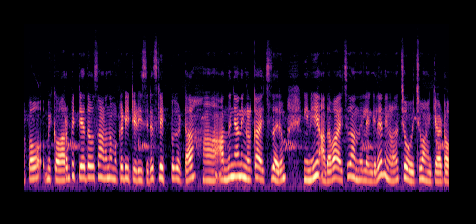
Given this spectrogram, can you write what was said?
അപ്പോൾ മിക്കവാറും പിറ്റേ ദിവസമാണ് നമുക്ക് ഡി ടി ഡി സിയുടെ സ്ലിപ്പ് കിട്ടുക. അന്ന് ഞാൻ നിങ്ങൾക്ക് അയച്ചു തരും. ഇനി അഥവാ അയച്ചു തന്നില്ലെങ്കിൽ നിങ്ങൾ ചോദിച്ച് വാങ്ങിക്കുക കേട്ടോ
